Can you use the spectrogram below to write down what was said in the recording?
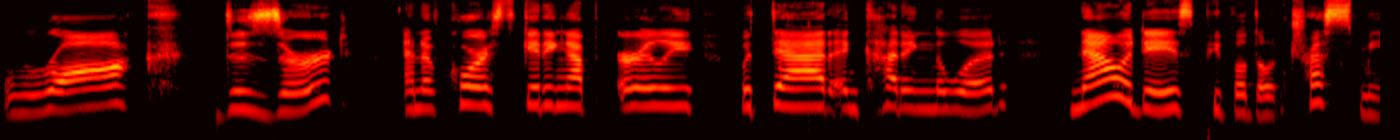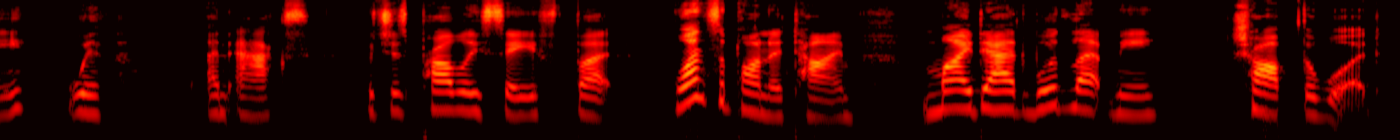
rock dessert, and of course, getting up early with dad and cutting the wood. Nowadays, people don't trust me with an axe, which is probably safe, but once upon a time, my dad would let me chop the wood.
